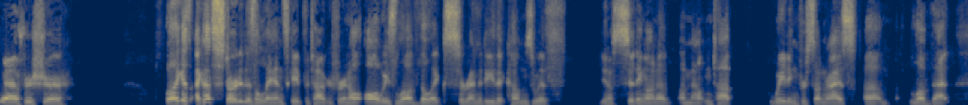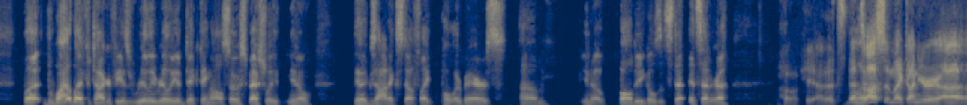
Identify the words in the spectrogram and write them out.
Yeah, for sure. Well, I guess I got started as a landscape photographer, and I'll always love the like serenity that comes with, you know, sitting on a, a mountaintop waiting for sunrise. Um, love that. But the wildlife photography is really, really addicting, also, especially, you know, the exotic stuff like polar bears, um, you know, bald eagles, et cet- et cetera. oh yeah, that's that's But- awesome. Like on your uh,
